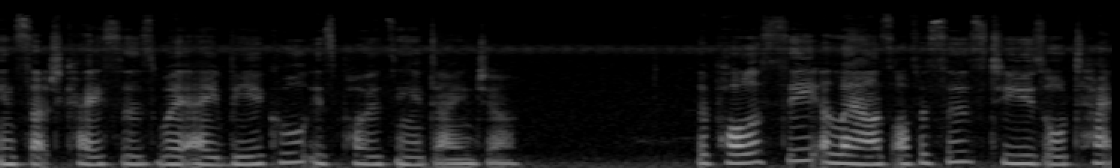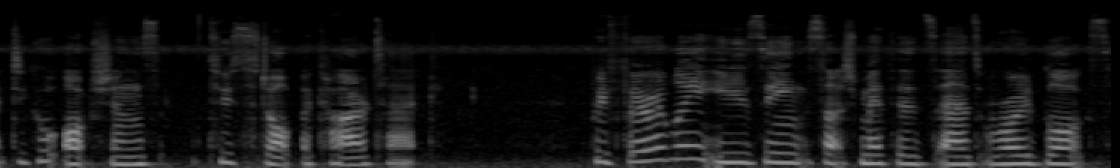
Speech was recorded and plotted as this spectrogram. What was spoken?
in such cases where a vehicle is posing a danger. The policy allows officers to use all tactical options to stop a car attack, preferably using such methods as roadblocks,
